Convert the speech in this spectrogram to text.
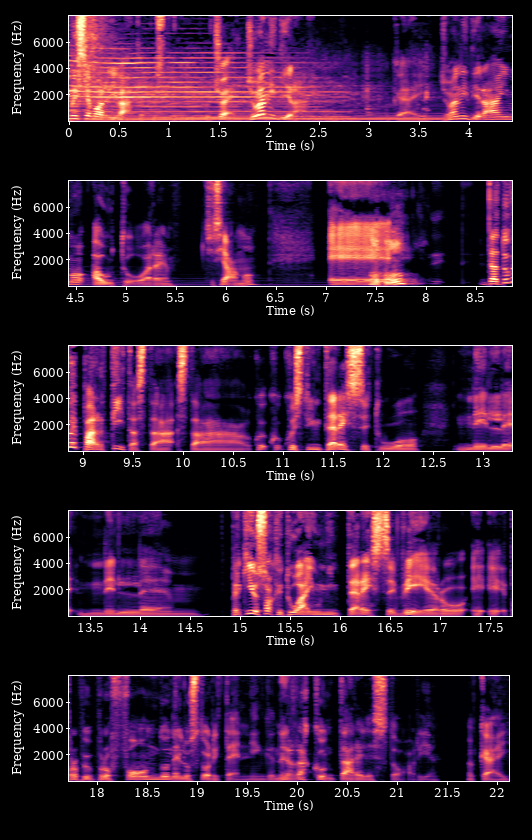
Come siamo arrivati a questo libro? Cioè, Giovanni Di Raimo, ok? Giovanni Di Raimo, autore. Ci siamo? E uh-huh. da dove è partita sta, sta, questo interesse tuo nel, nel, Perché io so che tu hai un interesse vero e, e proprio profondo nello storytelling, nel raccontare le storie, ok?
